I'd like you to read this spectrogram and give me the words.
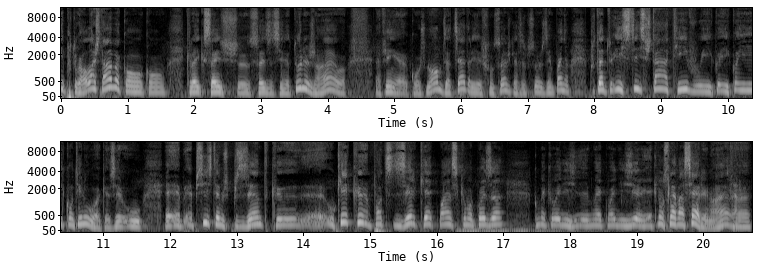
e Portugal lá estava, com, com, creio que, seis, seis assinaturas, não é? Enfim, eh, com os nomes, etc., e as funções que essas pessoas desempenham. Portanto, isso, isso está ativo e, e, continua. Quer dizer, o, é, é, é preciso termos presente que eh, o que é que pode-se dizer que é quase que uma coisa como é que eu ia dizer, como é que eu dizer? É que não se leva a sério, não é? Claro.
